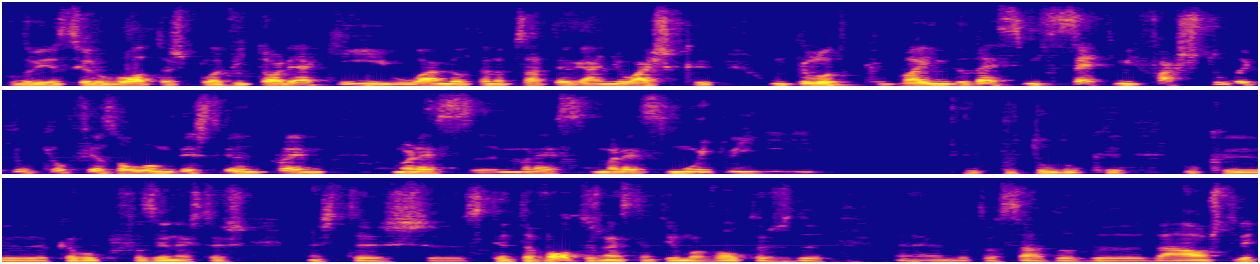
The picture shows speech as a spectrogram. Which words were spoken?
poderia ser o Bottas pela vitória aqui, o Hamilton, apesar de ter ganho, eu acho que um piloto que vem de 17 e faz tudo aquilo que ele fez ao longo deste grande prémio merece, merece, merece muito. E, e, e por tudo o que, o que acabou por fazer nestas, nestas 70 voltas, né? 71 voltas de, uh, no traçado de, da Áustria.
